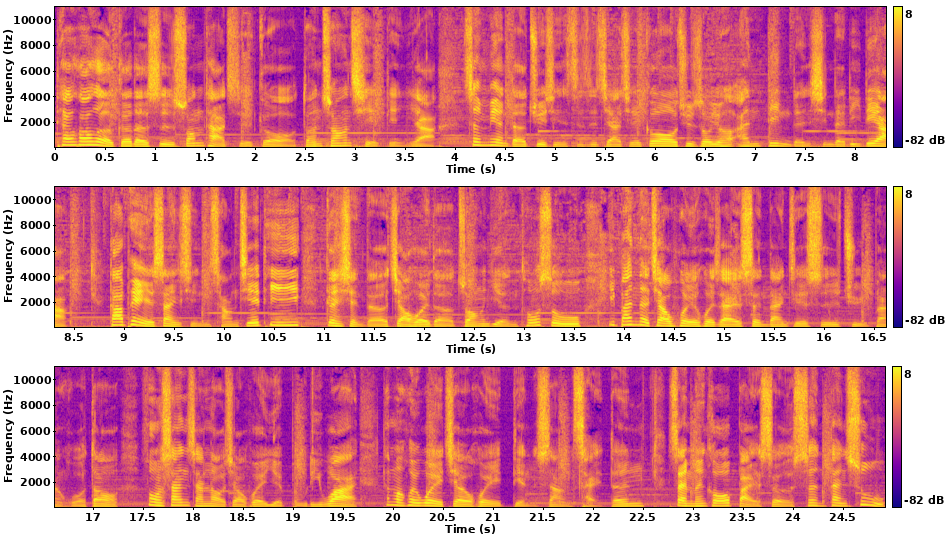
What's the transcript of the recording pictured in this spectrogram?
挑高的歌的是双塔结构，端庄且典雅。正面的巨型十字架结构，据说有安定人心的力量。搭配扇形长阶梯，更显得教会的庄严脱俗。一般的教会会在圣诞节时举办活动，凤山长老教会也不例外。他们会为教会点上彩灯，在门口摆设圣诞树，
